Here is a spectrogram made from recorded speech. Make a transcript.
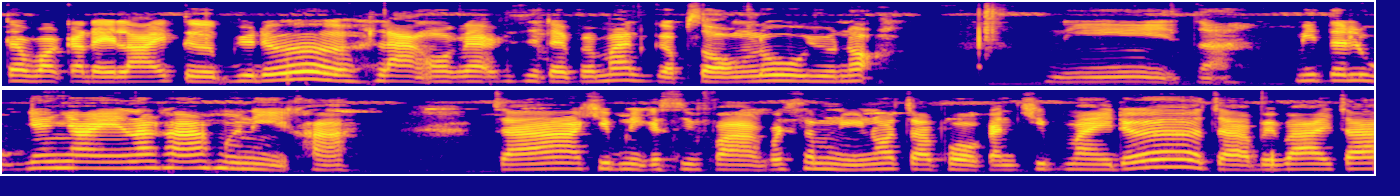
แต่ว่าก็ได้หลายเติบอยู่เด้อล้างออกแล้วก็สิได้ประมาณเกือบ2โลอยู่เนาะนี่จ้ะมีแต่ลูกใหญ่ๆนะคะ มื้อนี้ค่ะจ้าคลิปนี้ก็สิฝากไว้สำนี้เนาะจ้าพอกันคลิปใหม่เด้อจ้าบ๊ายบายจ้า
